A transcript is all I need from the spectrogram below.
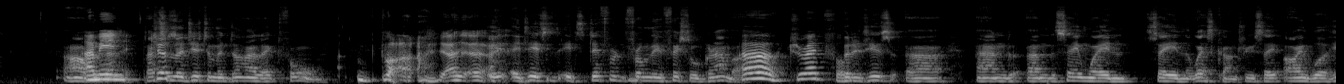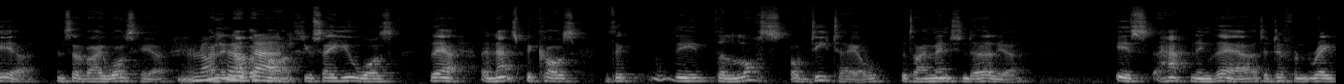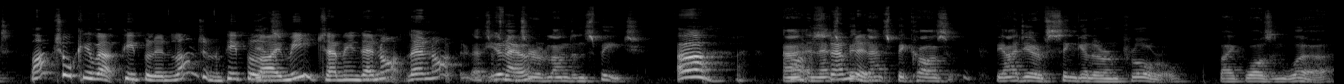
Ah, I mean, that, that's just, a legitimate dialect form. But uh, uh, it, it is. It's different from the official grammar. Oh, dreadful! But it is, uh, and and the same way in say in the West Country, you say I were here instead of I was here, and in other that. parts you say you was there, and that's because the, the, the loss of detail that I mentioned earlier is happening there at a different rate. Well, I'm talking about people in London, people yes. I meet. I mean, they're not, they're not, That's a feature know. of London speech. Oh, uh, and that's, be, that's because the idea of singular and plural, like was and were,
